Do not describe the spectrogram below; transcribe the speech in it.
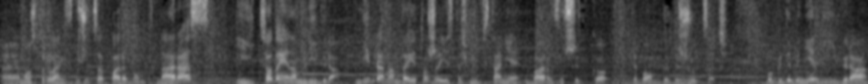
E, Monster Lungs wyrzuca parę bomb naraz. I co daje nam Libra? Libra nam daje to, że jesteśmy w stanie bardzo szybko te bomby wyrzucać. Bo gdyby nie Libra,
